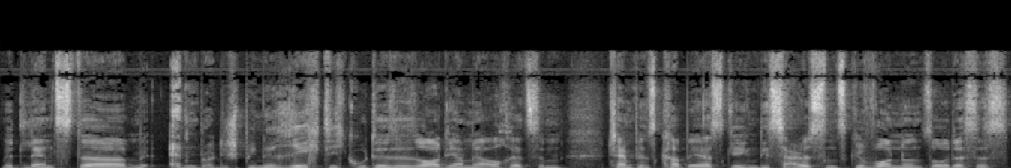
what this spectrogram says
Mit Leinster, mit Edinburgh, die spielen eine richtig gute Saison. Die haben ja auch jetzt im Champions Cup erst gegen die Saracens gewonnen und so. Das ist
